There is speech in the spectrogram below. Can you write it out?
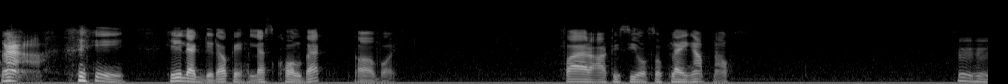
Ah, he lagged it. Okay, let's call back. Oh boy. Fire RTC also playing up now. Hmm. hmm.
